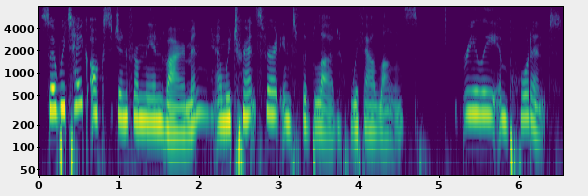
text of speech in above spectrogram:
So we take oxygen from the environment and we transfer it into the blood with our lungs. Really important.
